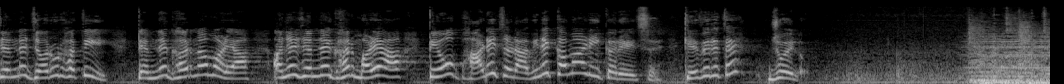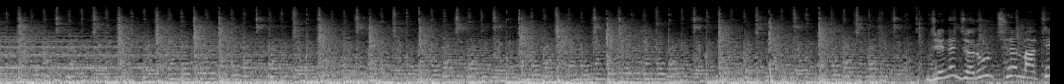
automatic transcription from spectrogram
જેમને જરૂર હતી, તેમને ઘર ન મળ્યા અને જેમને ઘર મળ્યા, તેઓ ભાડે ચડાવીને કમાણી કરે છે. કેવી રીતે? જોઈ લો. જેને જરૂર છે માથે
